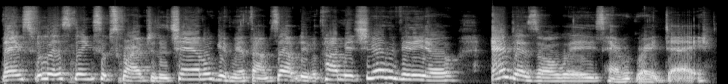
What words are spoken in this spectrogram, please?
Thanks for listening. Subscribe to the channel. Give me a thumbs up. Leave a comment. Share the video. And as always, have a great day.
